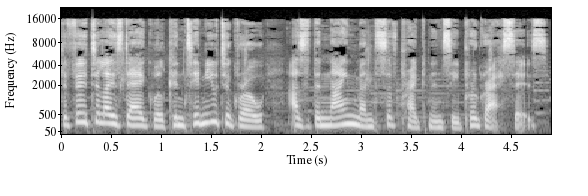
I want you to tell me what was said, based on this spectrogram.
The fertilized egg will continue to grow as the nine months of pregnancy progresses.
